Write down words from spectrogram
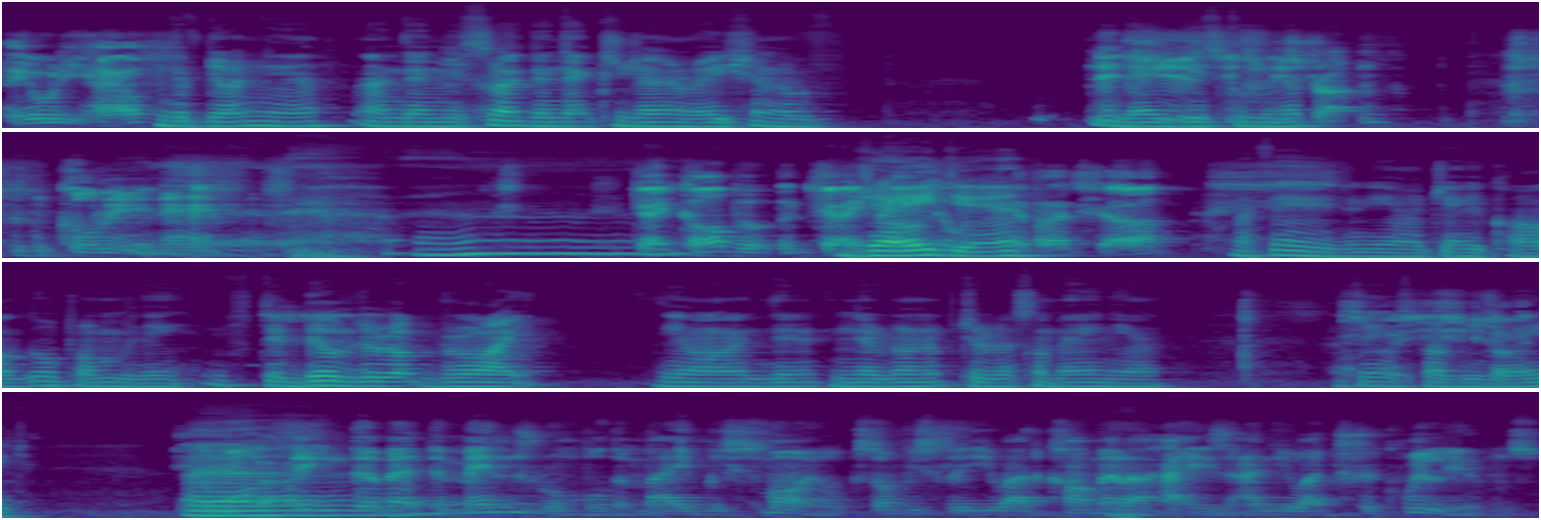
They already have. They've done, yeah. And then it's like the next generation of Next ladies year's coming Tiffany up. Stratton. I'm calling it now. Uh, Jade Cargill, Jade, Jade, Cargill yeah. a bad shot. I think you know Jay Cargill probably if they build her up right, you know, in the, in the run up to WrestleMania, I think it's probably Jade. One Uh, thing about the men's rumble that made me smile because obviously you had Carmelo Hayes and you had Trick Williams,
